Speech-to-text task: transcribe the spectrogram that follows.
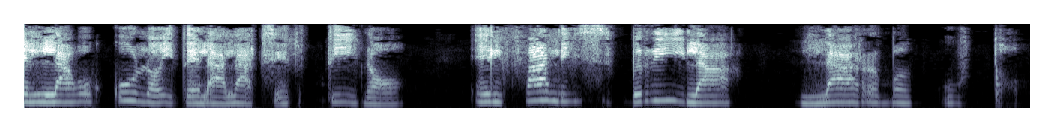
en la oculoi de la lacertino elfalis brila larm guto.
